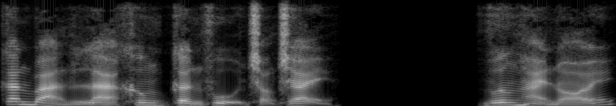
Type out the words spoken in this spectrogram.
Căn bản là không cần phụ trọng chạy. Vương Hải nói.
